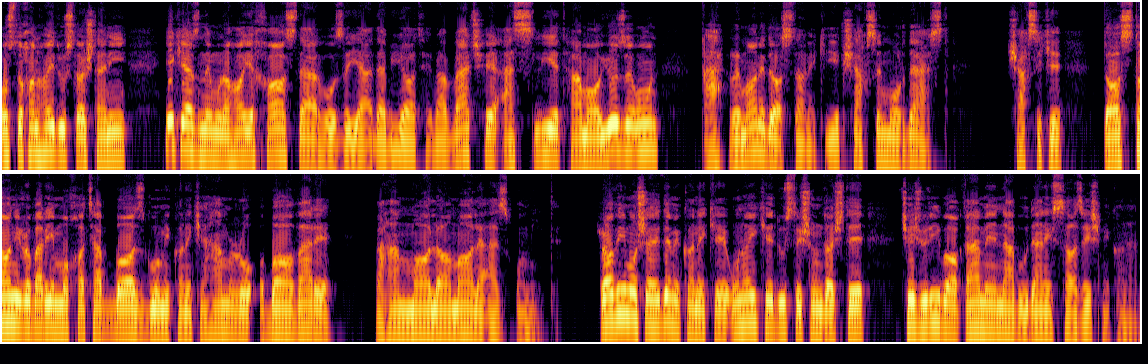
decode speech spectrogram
استخوانهای دوست داشتنی یکی از نمونه های خاص در حوزه ادبیاته و وجه اصلی تمایز اون قهرمان داستانه که یک شخص مرده است شخصی که داستانی رو برای مخاطب بازگو می‌کنه که هم رعباوره و هم مالامال از امید راوی مشاهده می‌کنه که اونایی که دوستشون داشته چجوری با غم نبودنش سازش می‌کنن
